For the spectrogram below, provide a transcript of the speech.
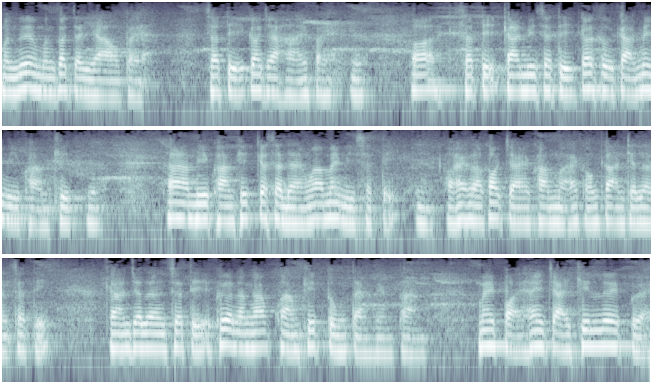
มันเรื่องมันก็จะยาวไป สติก็จะหายไป เพราะสติการมีสติก็คือการไม่มีความคิด ถ้ามีความคิดก็แสดงว่าไม่มีสติ ขอให้เราเข้าใจความหมายของการเจริญสติ การเจริญสติเพื่อระงับความคิดตรงแต่งต่างๆ ไม่ปล่อยให้ใจคิดเลื่อยเปื่อย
